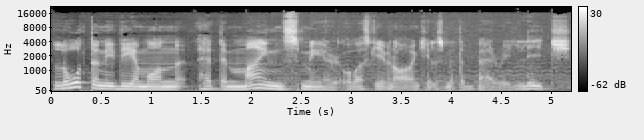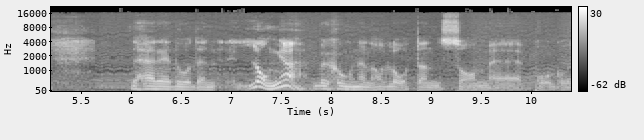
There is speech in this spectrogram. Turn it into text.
låten i demon hette Mindsmere och var skriven av en kille som heter Barry Leach. Det här är då den långa versionen av låten som eh, pågår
